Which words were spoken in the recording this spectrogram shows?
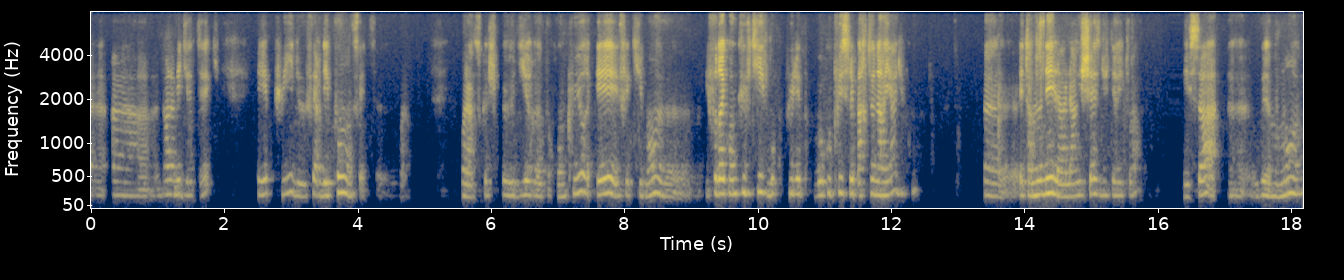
dans la médiathèque et puis de faire des ponts en fait. Voilà. ce que je peux dire pour conclure. Et effectivement, euh, il faudrait qu'on cultive beaucoup plus, les, partenariats du coup, euh, étant donné la, richesse du territoire. Et ça, euh, au bout d'un moment,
